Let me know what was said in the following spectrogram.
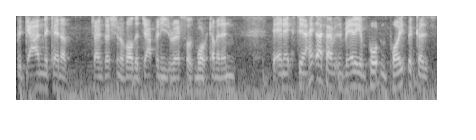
began the kind of transition of all the Japanese wrestlers more coming in to NXT. I think that's a very important point because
